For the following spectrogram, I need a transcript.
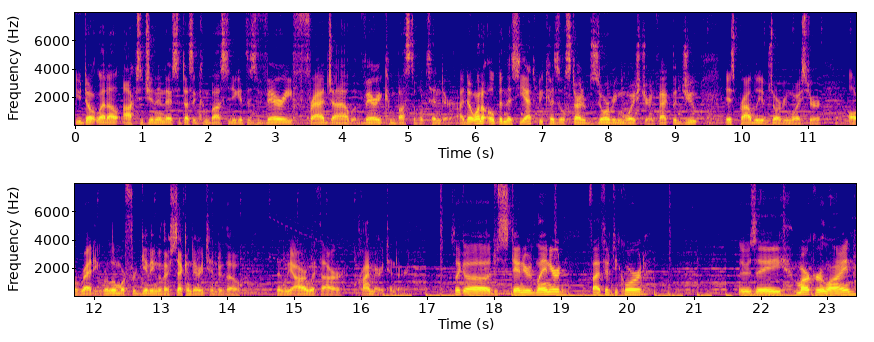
you don't let out oxygen in there so it doesn't combust and you get this very fragile but very combustible tinder. I don't want to open this yet because it'll start absorbing moisture. In fact, the jute is probably absorbing moisture already. We're a little more forgiving with our secondary tinder though than we are with our primary tinder. It's like a just standard lanyard, 550 cord. There's a marker line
